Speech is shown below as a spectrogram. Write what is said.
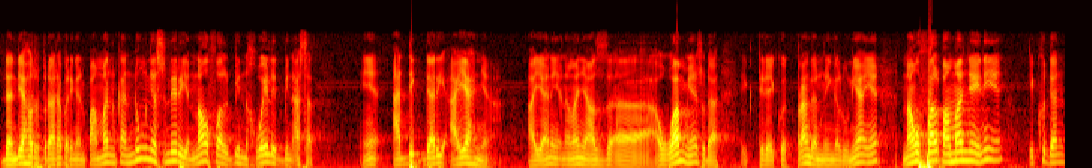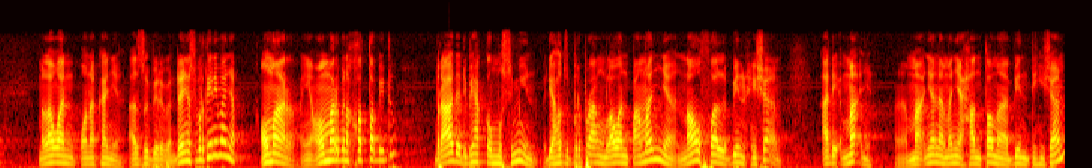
dan dia harus berhadapan dengan paman kandungnya sendiri Naufal bin Khuwailid bin Asad. Ya, adik dari ayahnya. Ayahnya yang namanya Az uh, Awam ya sudah tidak ikut perang dan meninggal dunia ya. Naufal pamannya ini ya, ikut dan melawan ponakannya Az-Zubair bin. Dan yang seperti ini banyak. Omar ya Omar bin Khattab itu berada di pihak kaum muslimin. Dia harus berperang melawan pamannya Naufal bin Hisham adik emaknya Nah, maknya namanya Hantama binti Hisham.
